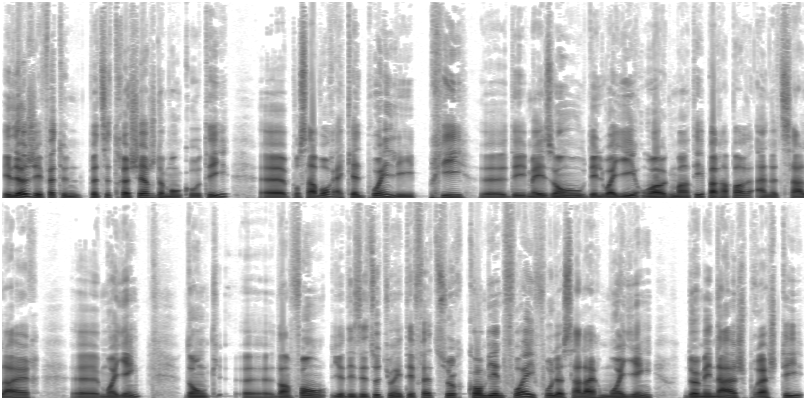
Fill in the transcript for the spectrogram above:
Et là, j'ai fait une petite recherche de mon côté euh, pour savoir à quel point les prix euh, des maisons ou des loyers ont augmenté par rapport à notre salaire euh, moyen. Donc, dans le fond, il y a des études qui ont été faites sur combien de fois il faut le salaire moyen d'un ménage pour acheter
